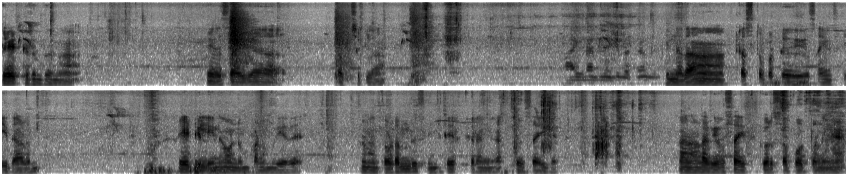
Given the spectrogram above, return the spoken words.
ரேட் இருந்ததுன்னா விவசாயியாக தப்பிச்சுக்கலாம். என்னதான் கஷ்டப்பட்டு விவசாயம் செய்தாலும் ரேட் இல்லைன்னா ஒன்றும் பண்ண முடியாது. ஆனால் தொடர்ந்து செஞ்சுட்டே இருக்கிறாங்க விவசாயிகள். அதனால் விவசாயத்துக்கு ஒரு சப்போர்ட் பண்ணுங்கள்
